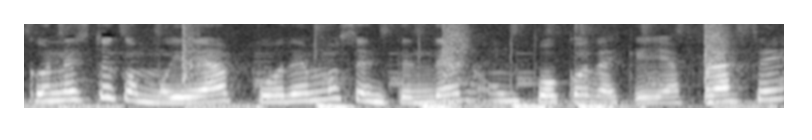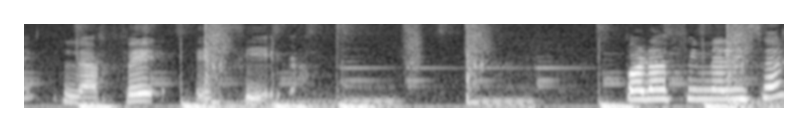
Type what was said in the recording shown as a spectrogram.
Con esto como idea podemos entender un poco de aquella frase, la fe es ciega. Para finalizar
